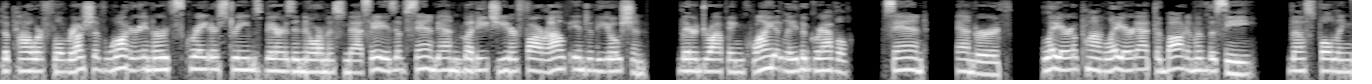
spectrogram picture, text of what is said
The powerful rush of water in Earth's greater streams bears enormous masses of sand and mud each year far out into the ocean. There dropping quietly the gravel, sand, and earth, layer upon layer at the bottom of the sea. Thus falling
